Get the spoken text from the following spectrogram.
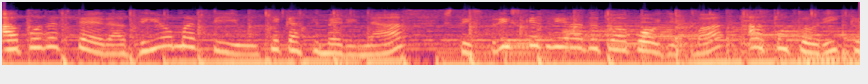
Από Δευτέρα 2 Μαρτίου και καθημερινά στις 3 και 30 το απόγευμα από το ΡΙΚ 1.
